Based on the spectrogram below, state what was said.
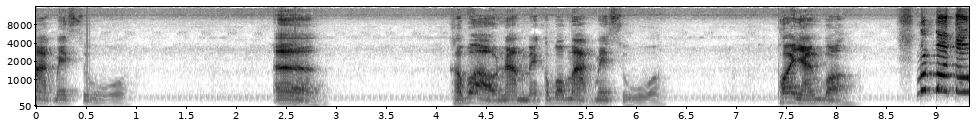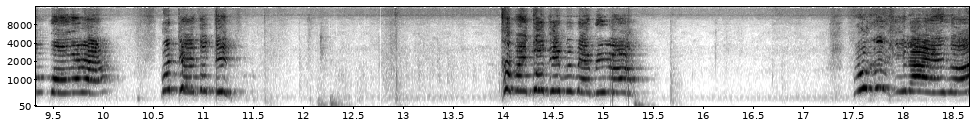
มากไม่สู่ เออ เขาบ่เอาน้ำไหมเขาบ่มากไม่สู่เพราะอย่างบอกมันมาตรงปกอะนะมันเจอตัวจริงทำไมตัวจริงเป็นแบบนี้ล่ะมันคือขี้ลายเหรอ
